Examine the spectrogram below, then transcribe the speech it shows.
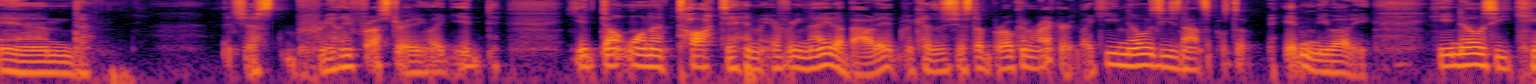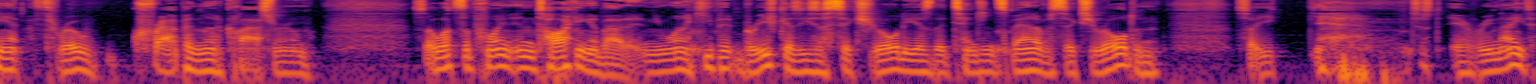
And it's just really frustrating. Like you you don't want to talk to him every night about it because it's just a broken record. Like he knows he's not supposed to hit anybody. He knows he can't throw crap in the classroom. So what's the point in talking about it? And you want to keep it brief because he's a six year old. He has the attention span of a six year old, and so you just every night.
